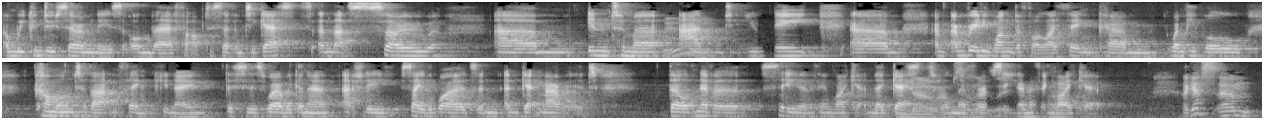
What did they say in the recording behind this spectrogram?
And we can do ceremonies on there for up to 70 guests, and that's so um, intimate and unique um, and, and really wonderful. I think um, when people come onto that and think, you know, this is where we're going to actually say the words and, and get married. They'll have never seen anything like it, and their guests No, will never have seen anything like it. I guess um,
